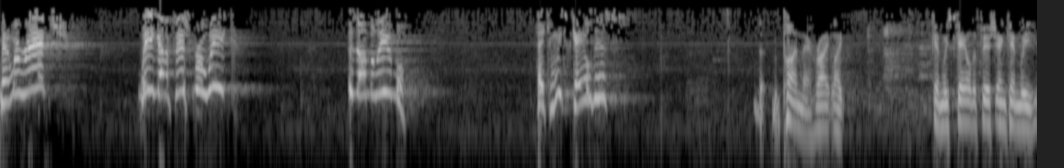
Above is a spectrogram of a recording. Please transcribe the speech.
Man, we're rich. We ain't got a fish for a week. It's unbelievable. Hey, can we scale this? The pun there, right? Like, can we scale the fish and can we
